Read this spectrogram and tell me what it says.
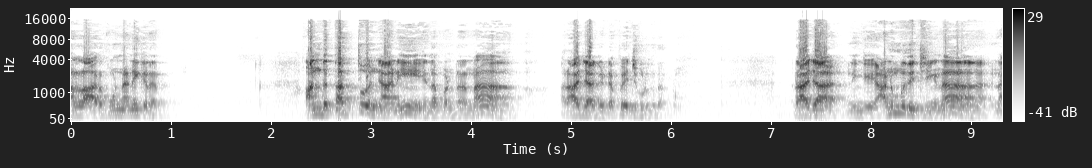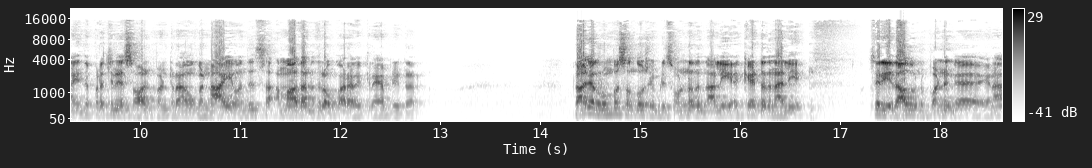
நல்லா இருக்கும்னு நினைக்கிறார். அந்த தத்துவ ஞானி என்ன பண்ணுறாருன்னா ராஜா கிட்ட பேச்சு கொடுக்குறாரு. ராஜா நீங்கள் அனுமதிச்சிங்கன்னா நான் இந்த பிரச்சனையை சால்வ் பண்ணுறேன் உங்கள் நாயை வந்து சமாதானத்தில் உட்கார வைக்கிறேன் அப்படின்றாரு. ராஜாவுக்கு ரொம்ப சந்தோஷம் இப்படி சொன்னதுனாலே கேட்டதுனாலே. சரி ஏதாவது ஒன்று பண்ணுங்க. ஏன்னா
